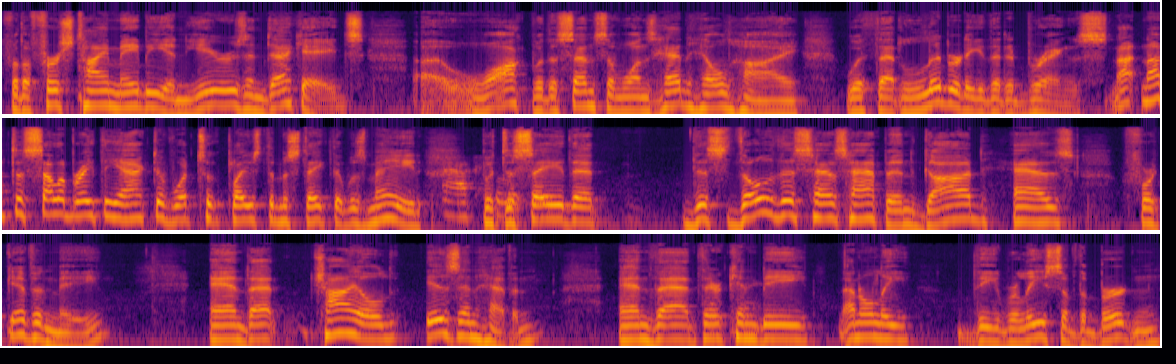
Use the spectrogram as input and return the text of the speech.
for the first time maybe in years and decades, uh, walk with a sense of one's head held high with that liberty that it brings. Not, not to celebrate the act of what took place, the mistake that was made, Absolutely. but to say that this, though this has happened, God has forgiven me, and that child is in heaven, and that there can be not only the release of the burden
